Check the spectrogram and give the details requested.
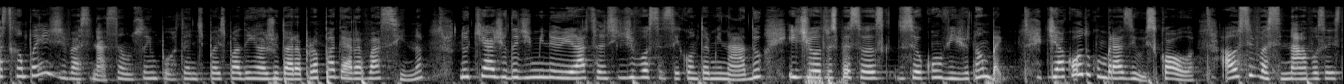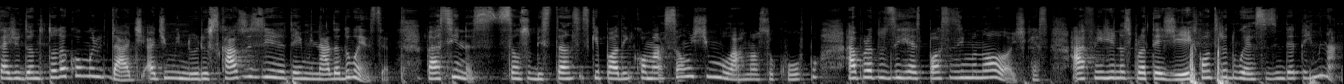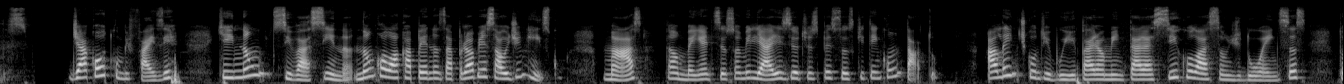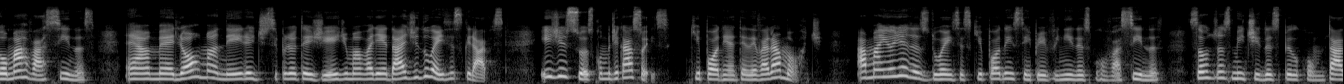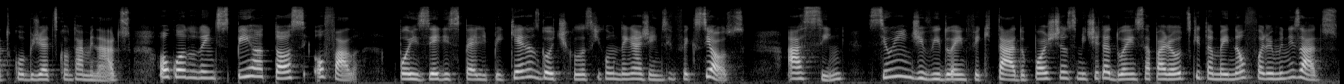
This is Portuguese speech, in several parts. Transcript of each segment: As campanhas de vacinação são importantes pois podem ajudar a propagar a vacina, no que ajuda a diminuir a chance de você ser contaminado e de outras pessoas do seu convívio também. De acordo com o Brasil Escola, ao se vacinar, você está ajudando toda a comunidade a diminuir os casos de determinada doença. Vacinas são substâncias que podem, como ação, estimular nosso corpo a produzir respostas imunológicas, a fim de nos proteger contra doenças indeterminadas. De acordo com o Pfizer, quem não se vacina não coloca apenas a própria saúde em risco, mas também a de seus familiares e outras pessoas que têm contato. Além de contribuir para aumentar a circulação de doenças, tomar vacinas é a melhor maneira de se proteger de uma variedade de doenças graves e de suas complicações, que podem até levar à morte. A maioria das doenças que podem ser prevenidas por vacinas são transmitidas pelo contato com objetos contaminados ou quando o doente espirra, tosse ou fala pois ele expele pequenas gotículas que contêm agentes infecciosos. Assim, se um indivíduo é infectado, pode transmitir a doença para outros que também não foram imunizados.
